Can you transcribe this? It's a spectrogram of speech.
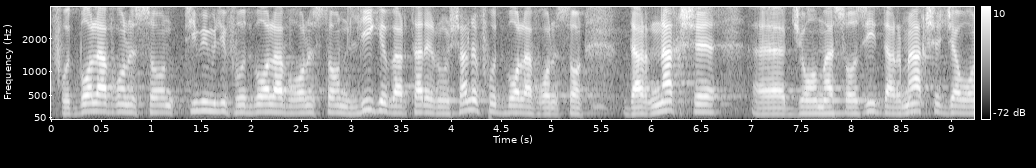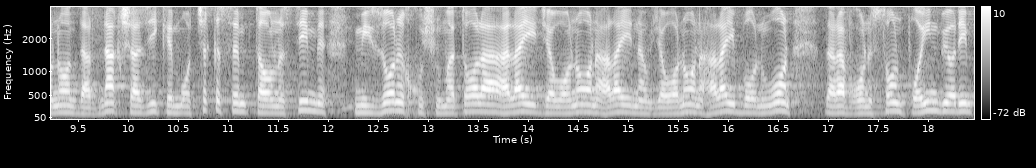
فوتبال افغانستان تیم ملی فوتبال افغانستان لیگ برتر روشن فوتبال افغانستان در نقش جامعه سازی در نقش جوانان در نقش ازی که ما چه قسم توانستیم میزان خشونت علیه جوانان علیه نوجوانان علیه بانوان در افغانستان پایین بیاریم.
